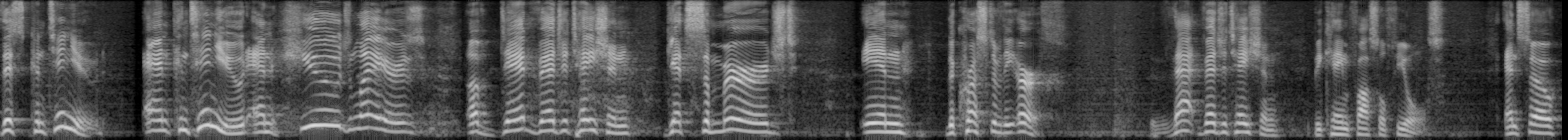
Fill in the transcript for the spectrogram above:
This continued and continued, and huge layers of dead vegetation get submerged in the crust of the earth. That vegetation became fossil fuels. And so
